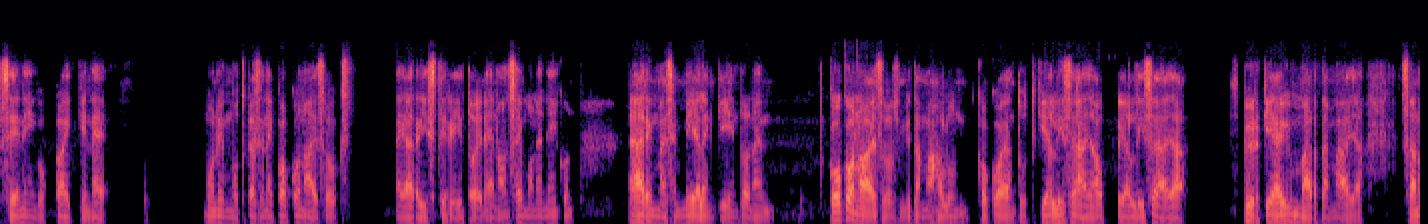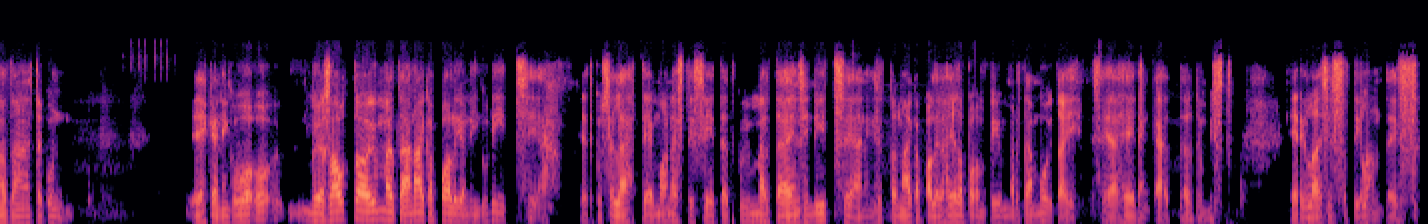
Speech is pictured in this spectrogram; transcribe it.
se niin kuin kaikki ne monimutkaisine kokonaisuuksia ja ristiriitoinen on semmoinen niin kuin äärimmäisen mielenkiintoinen kokonaisuus, mitä mä haluan koko ajan tutkia lisää ja oppia lisää ja pyrkiä ymmärtämään. Ja sanotaan, että kun ehkä niin kuin myös auttaa ymmärtämään aika paljon niin kuin itseä, että kun se lähtee monesti siitä, että kun ymmärtää ensin itseään, niin sitten on aika paljon helpompi ymmärtää muita ihmisiä ja heidän käyttäytymistä erilaisissa tilanteissa.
